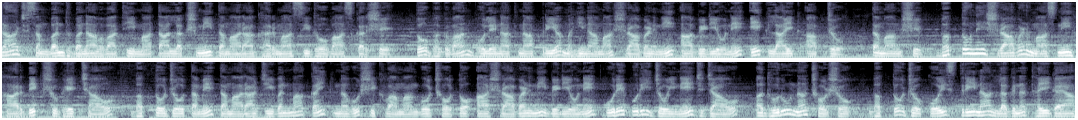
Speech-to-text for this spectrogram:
રાજ સંબંધ બનાવવાથી માતા લક્ષ્મી તમારા ઘરમાં સીધો વાસ કરશે? તો ભગવાન ભોલેનાથના પ્રિય મહિનામાં શ્રાવણની આ વિડીયોને એક લાઈક આપજો. તમામ શિવ ભક્તોને શ્રાવણ માસની હાર્દિક શુભેચ્છાઓ. ભક્તો, જો તમે તમારા જીવનમાં કંઈક નવું શીખવા માંગો છો, તો આ શ્રાવણની વિડીયોને પૂરેપૂરી જોઈને જ જાઓ. અધૂરું ન છોડશો. ભક્તો, જો કોઈ સ્ત્રીના લગ્ન થઈ ગયા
